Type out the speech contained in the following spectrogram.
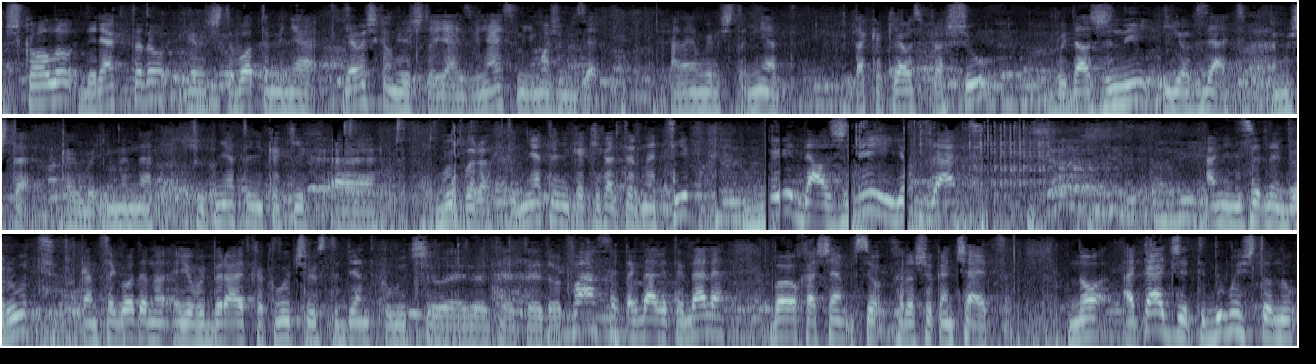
в школу, директору, и говорит, что вот у меня девушка, он говорит, что я извиняюсь, мы не можем взять. Она им говорит, что нет, так как я вас прошу, вы должны ее взять, потому что как бы именно тут нету никаких э, выборов, тут нету никаких альтернатив, вы должны ее взять. Они действительно берут, в конце года ее выбирают как лучшую студентку лучшего этого, этого класса и так далее, и так далее. Бару Хашем, все хорошо кончается. Но, опять же, ты думаешь, что ну,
